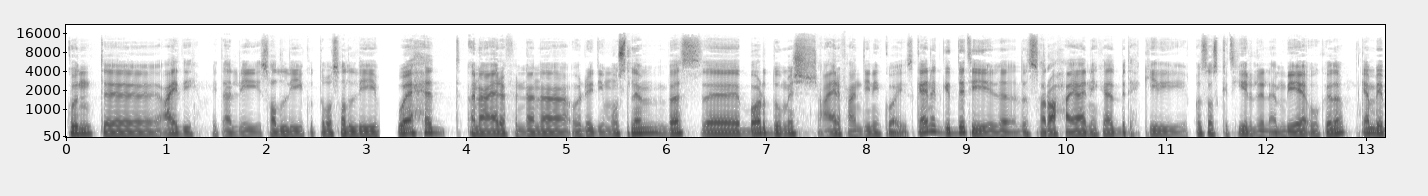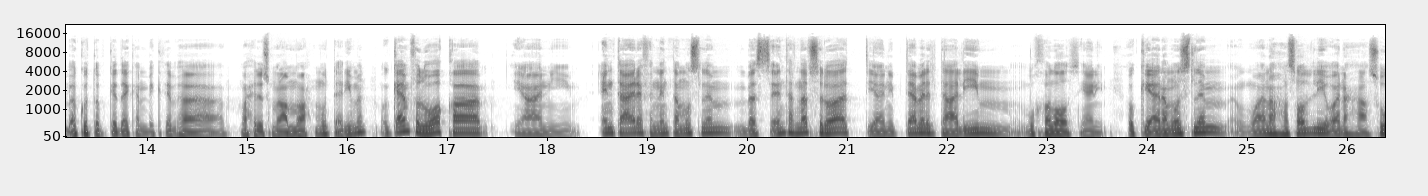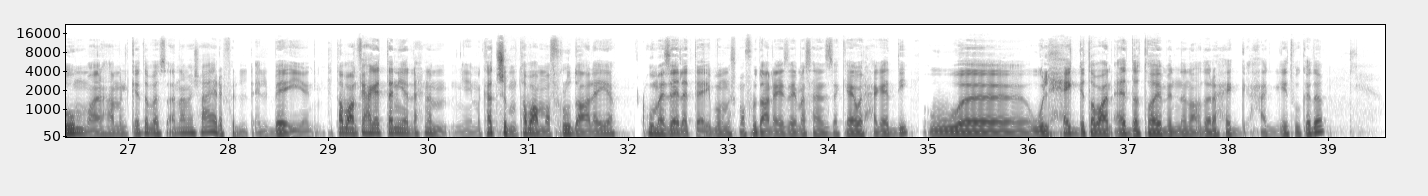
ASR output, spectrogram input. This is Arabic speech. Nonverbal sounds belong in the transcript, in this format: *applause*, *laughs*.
كنت آه، عادي بيتقال لي صلي كنت بصلي. واحد أنا عارف إن أنا already مسلم بس آه، برضو مش عارف عن ديني كويس. كانت جدتي للصراحة يعني كانت بتحكي لي قصص كتير للأنبياء وكده. كان بيبقى كتب كده كان بيكتبها واحد اسمه عم محمود تقريبا. وكان في الواقع يعني انت عارف ان انت مسلم بس انت في نفس الوقت يعني بتعمل التعليم وخلاص. يعني okay أنا مسلم وأنا هصلي وأنا هصوم وأنا هعمل كده بس أنا مش عارف ال- الباقي يعني. طبعا في حاجات تانية اللي إحنا يعني ما كانتش طبعا مفروضة عليا وما زالت تقريبا مش مفروض عليا زي مثلا الزكاة والحاجات دي. و... والحج طبعا at a time إن أنا أقدر احج حجيت وكده.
